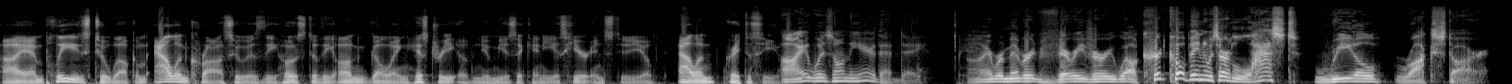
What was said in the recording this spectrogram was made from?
I am pleased to welcome Alan Cross, who is the host of the ongoing History of New Music, and he is here in studio. Alan, great to see you. I was on the air that day. I remember it very, very well. Kurt Cobain was our last real rock star.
